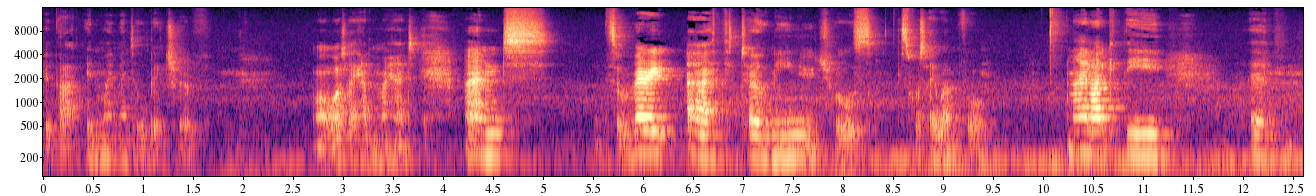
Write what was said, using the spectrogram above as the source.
put that in my mental picture of well, what I had in my head. And sort of very earth tony neutrals is what I went for. And I like the, um,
